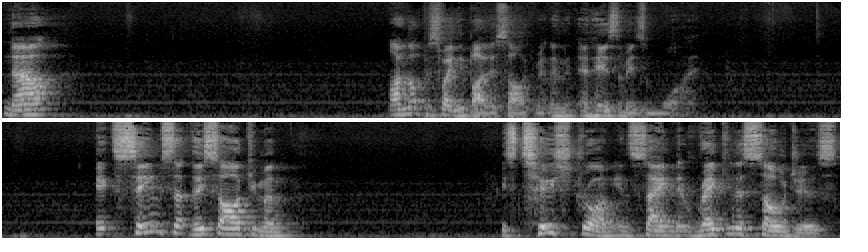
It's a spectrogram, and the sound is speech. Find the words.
Now, I'm not persuaded by this argument, and, and here's the reason why. It seems that this argument is too strong in saying that regular soldiers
